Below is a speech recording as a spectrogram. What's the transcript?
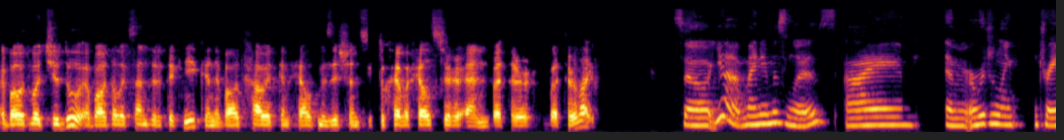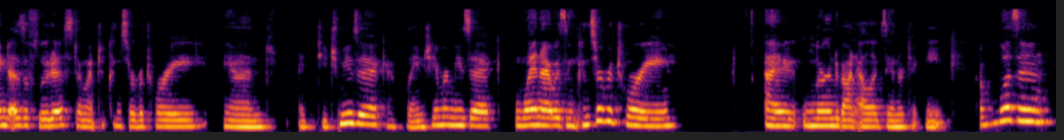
about what you do, about Alexander Technique, and about how it can help musicians to have a healthier and better better life. So yeah, my name is Liz. I am originally trained as a flutist. I went to conservatory and I teach music. I play in chamber music. When I was in conservatory, I learned about Alexander Technique. I wasn't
